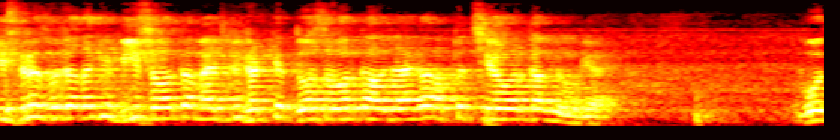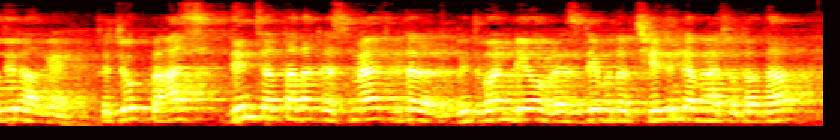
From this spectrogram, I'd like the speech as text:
किसने सोचा था कि 20 ओवर का मैच भी घट के 10 ओवर का हो जाएगा और अब तो 6 ओवर का भी हो गया वो दिन आ गए हैं। तो जो पाँच दिन चलता था test match with with one day of rest day मतलब छह दिन का मैच होता था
